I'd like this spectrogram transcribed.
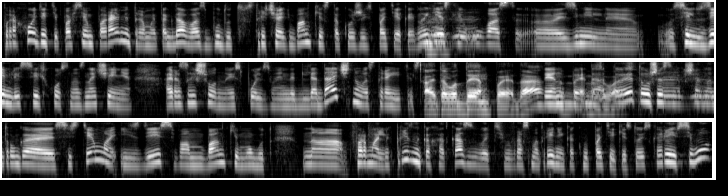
проходите по всем параметрам, и тогда вас будут встречать банки с такой же ипотекой. Но если у вас э, земельные, сель- земли сельхозназначения разрешенное использование для дачного строительства, А это вот ДНП, да? ДНП, да, то это уже совершенно другая система, и здесь вам банки могут на формальных признаках отказывать в рассмотрении как в ипотеке. То есть, скорее всего,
